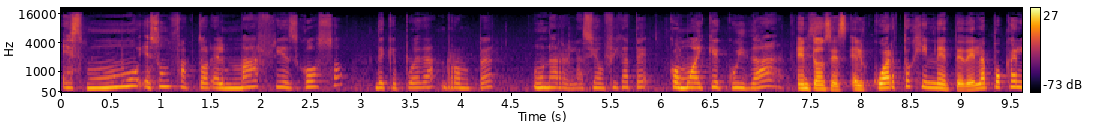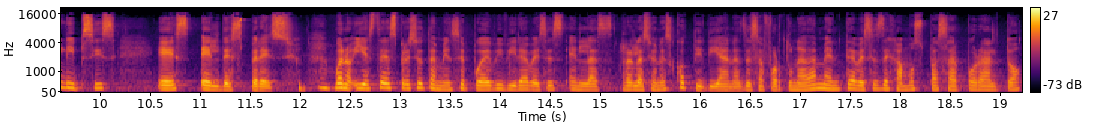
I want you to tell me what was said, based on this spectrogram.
es, muy, es un factor el más riesgoso de que pueda romper una relación. Fíjate cómo hay que cuidar. Entonces, el cuarto jinete del apocalipsis es el desprecio. Bueno, y este desprecio también se puede vivir a veces en las relaciones cotidianas. Desafortunadamente, a veces dejamos pasar por alto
